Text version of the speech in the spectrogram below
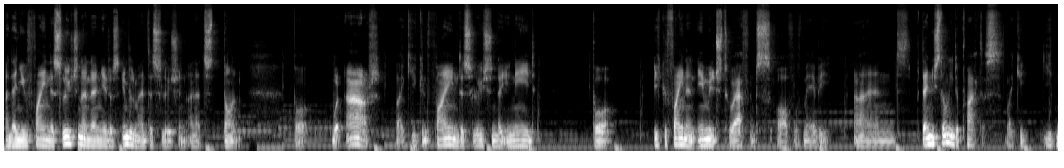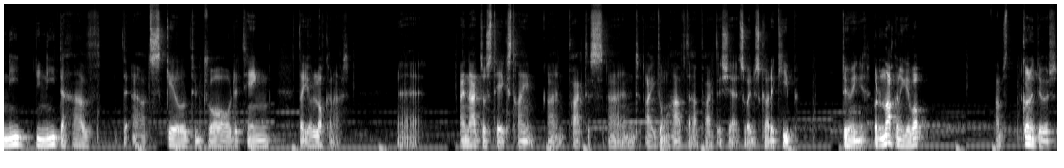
and then you find the solution and then you just implement the solution and it's done. But with art, like you can find the solution that you need, but you can find an image to reference off of maybe, and then you still need to practice. Like you, you need you need to have the art skill to draw the thing that you're looking at, uh, and that just takes time and practice. And I don't have that practice yet, so I just got to keep doing it. But I'm not going to give up. I'm going to do it.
